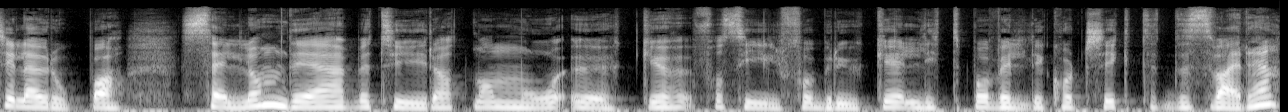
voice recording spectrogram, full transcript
til Europa, selv om det betyr at man må øke fossilforbruket litt på veldig kort sikt, dessverre.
